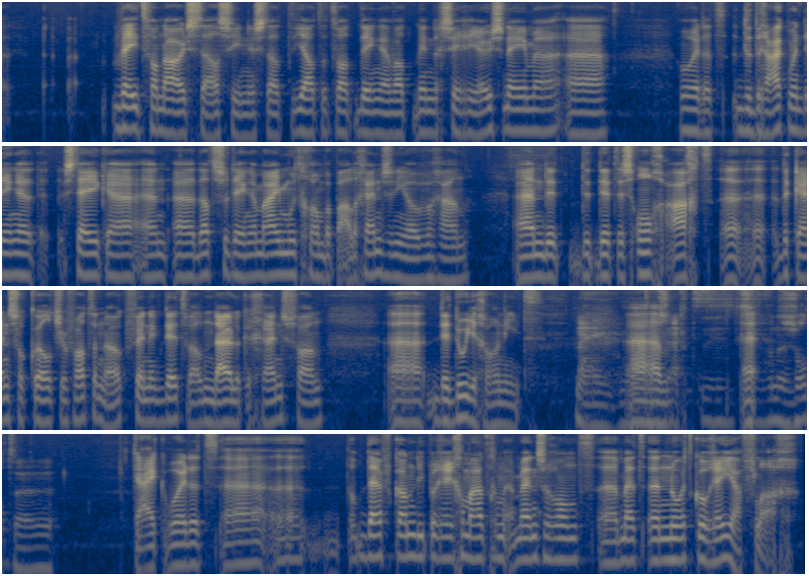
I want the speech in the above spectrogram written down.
eh, weet van de hardstyle scene, is dat die altijd wat dingen wat minder serieus nemen. eh, hoe heet het? De draak met dingen steken en eh, dat soort dingen. Maar je moet gewoon bepaalde grenzen niet overgaan. En dit, dit, dit is ongeacht eh, eh, de cancel culture of wat dan ook, vind ik dit wel een duidelijke grens van. eh, dit doe je gewoon niet. Nee, dat Ehm, is echt het is eh, van de zot. eh. Kijk, heet het? eh, op Defcon liepen regelmatig me- mensen rond met een Noord-Korea-vlag.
